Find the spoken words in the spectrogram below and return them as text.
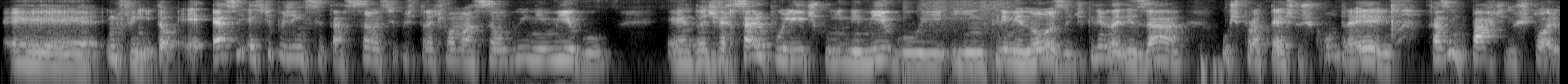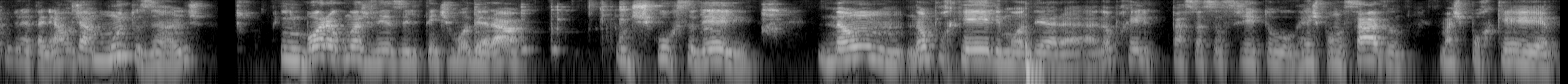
É, enfim, então, esse, esse, tipo de incitação, esse tipo de transformação do inimigo, é, do adversário político em inimigo e, e em criminoso, de criminalizar os protestos contra ele, fazem parte do histórico do Netanyahu já há muitos anos. Embora algumas vezes ele tente moderar o discurso dele, não, não porque ele modera, não porque ele passou a ser um sujeito responsável, mas porque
